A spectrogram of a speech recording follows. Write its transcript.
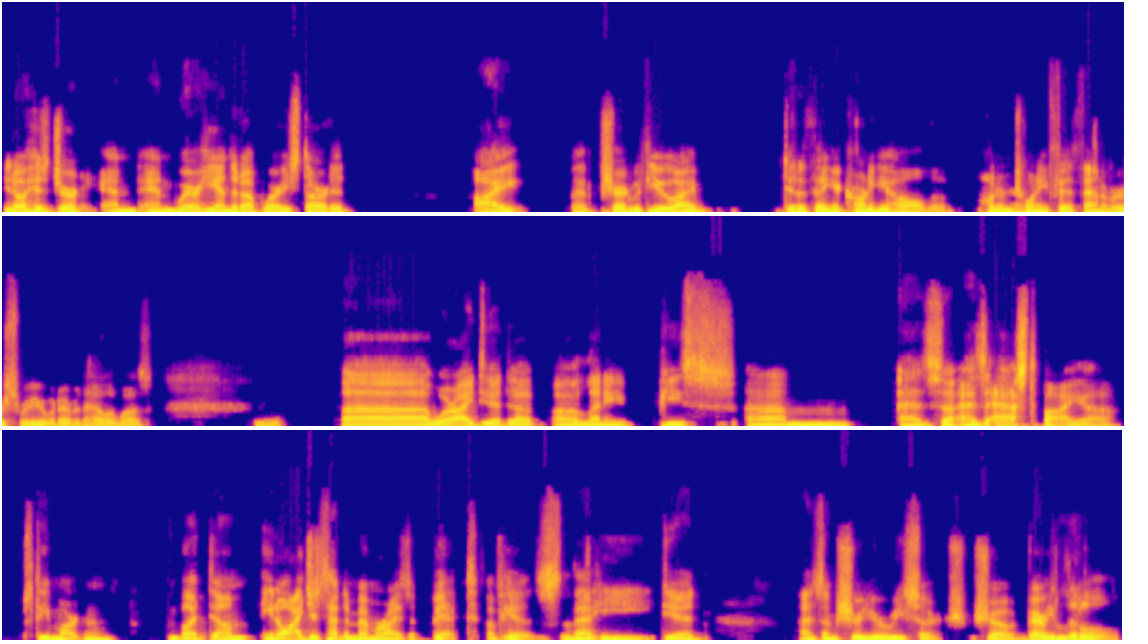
you know, his journey and, and where he ended up, where he started. I have shared with you, I did a thing at Carnegie Hall, the 125th anniversary or whatever the hell it was, Mhm. uh, where I did a, a Lenny piece um, as uh, as asked by uh, Steve Martin. But um, you know, I just had to memorize a bit of his that he did, as I'm sure your research showed. Very little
